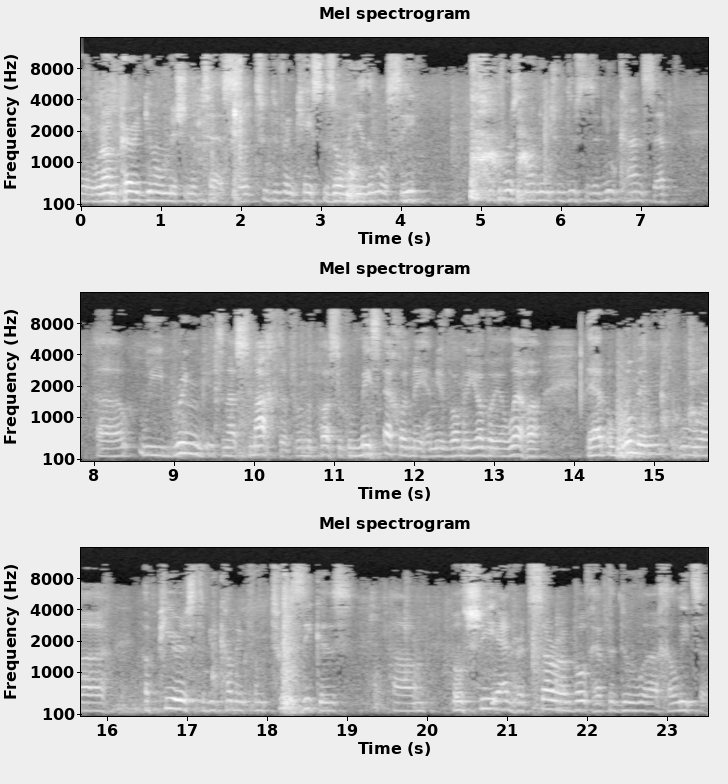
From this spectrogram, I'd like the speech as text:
Okay, we're on Perek Gimel Mishnah Tes. So two different cases over here that we'll see. The first one introduces a new concept. Uh, we bring it's an asmachta from the pasuk Meis Echad Mehem Aleha that a woman who uh, appears to be coming from two zikas, um, both she and her tzara both have to do uh, chalitza.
